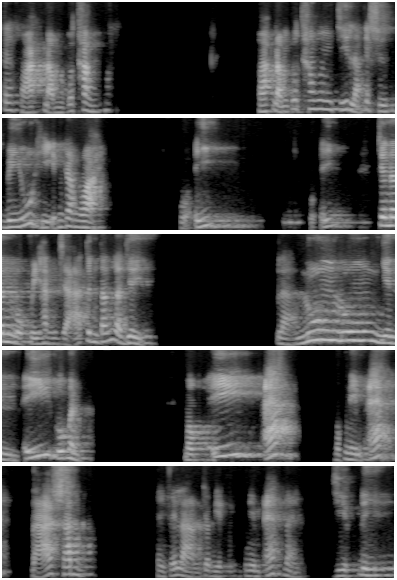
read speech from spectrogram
cái hoạt động của thân. Hoạt động của thân chỉ là cái sự biểu hiện ra ngoài của ý của ý. Cho nên một vị hành giả tinh tấn là gì? Là luôn luôn nhìn ý của mình. Một ý ác, một niềm ác đã sanh, thì phải làm cho việc niềm ác này diệt đi.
